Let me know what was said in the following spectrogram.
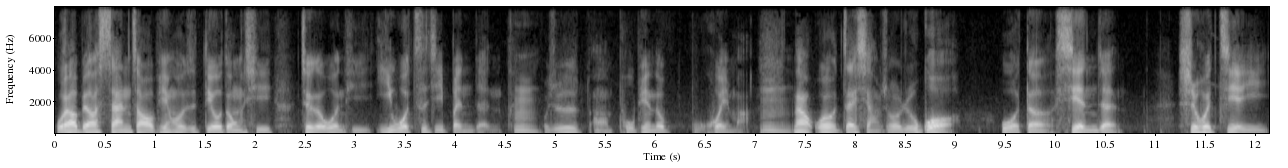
我要不要删照片或者是丢东西这个问题，以我自己本人，嗯，我就是嗯，普遍都。不会嘛？嗯，那我有在想说，如果我的现任是会介意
